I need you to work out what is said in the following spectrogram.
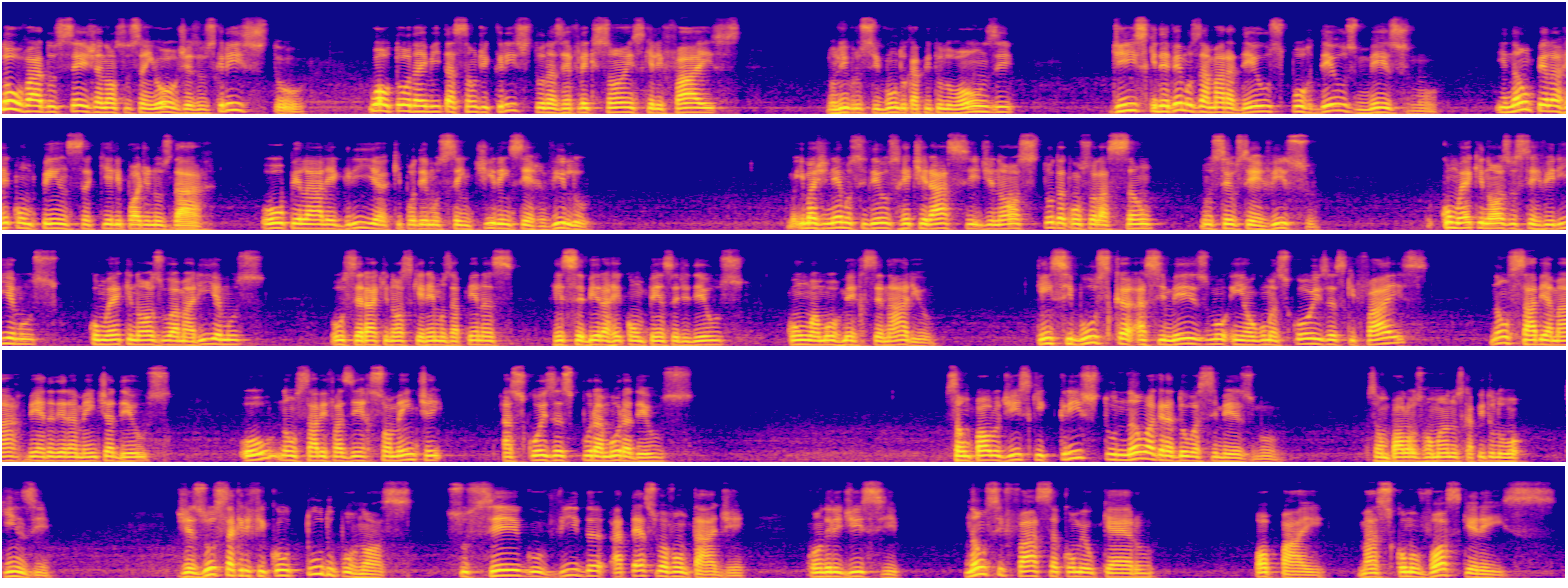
Louvado seja nosso Senhor Jesus Cristo, o autor da imitação de Cristo nas reflexões que ele faz no livro 2, capítulo 11, diz que devemos amar a Deus por Deus mesmo e não pela recompensa que ele pode nos dar ou pela alegria que podemos sentir em servi-lo. Imaginemos se Deus retirasse de nós toda a consolação no seu serviço como é que nós o serviríamos? Como é que nós o amaríamos? Ou será que nós queremos apenas receber a recompensa de Deus com um amor mercenário? Quem se busca a si mesmo em algumas coisas que faz, não sabe amar verdadeiramente a Deus, ou não sabe fazer somente as coisas por amor a Deus. São Paulo diz que Cristo não agradou a si mesmo. São Paulo aos Romanos, capítulo 15. Jesus sacrificou tudo por nós, sossego, vida, até sua vontade, quando ele disse: Não se faça como eu quero, ó Pai, mas como vós quereis.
